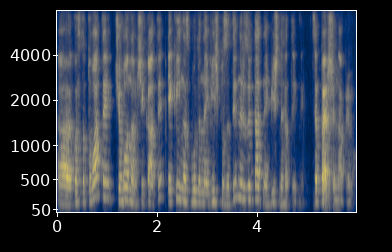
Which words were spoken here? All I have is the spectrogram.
е, констатувати, чого нам чекати, який у нас буде найбільш позитивний результат, найбільш негативний. Це перший напрямок.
